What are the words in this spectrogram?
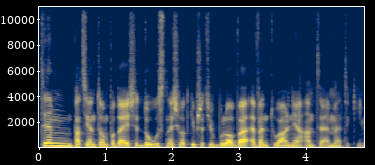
Tym pacjentom podaje się doustne środki przeciwbólowe, ewentualnie antyemetyki.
